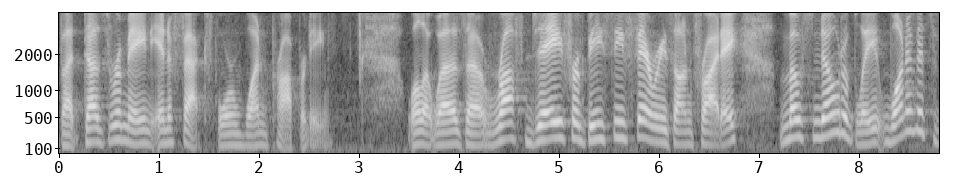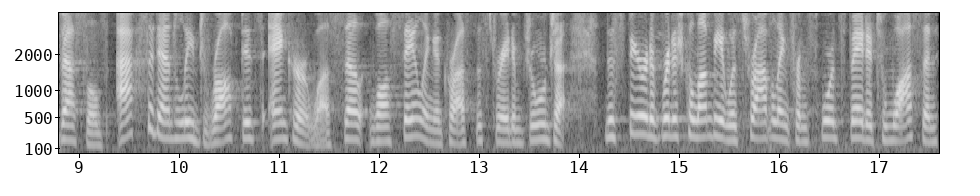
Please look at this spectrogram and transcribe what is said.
but does remain in effect for one property. Well, it was a rough day for BC Ferries on Friday. Most notably, one of its vessels accidentally dropped its anchor while, sa- while sailing across the Strait of Georgia. The Spirit of British Columbia was traveling from Swartz Bay to Tsawwassen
